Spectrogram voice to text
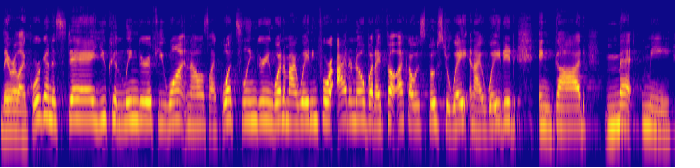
they were like, We're gonna stay. You can linger if you want. And I was like, What's lingering? What am I waiting for? I don't know, but I felt like I was supposed to wait. And I waited, and God met me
